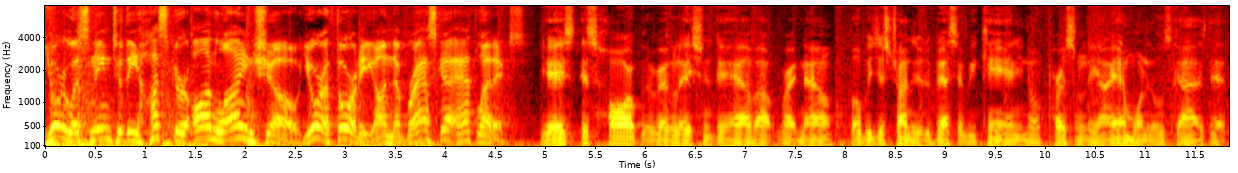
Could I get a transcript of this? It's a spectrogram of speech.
You're listening to the Husker Online Show, your authority on Nebraska athletics. Yeah, it's, it's hard with the regulations they have out right now, but we're just trying to do the best that we can. You know, personally, I am one of those guys that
